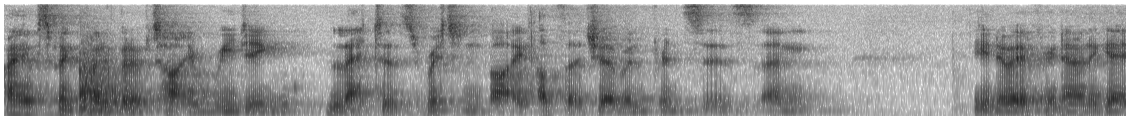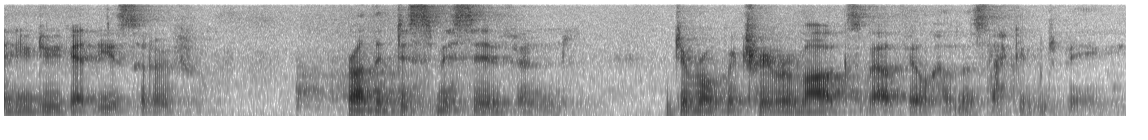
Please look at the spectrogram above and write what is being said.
I have spent quite a bit of time reading letters written by other German princes, and you know, every now and again you do get these sort of rather dismissive and derogatory remarks about Wilhelm II being,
